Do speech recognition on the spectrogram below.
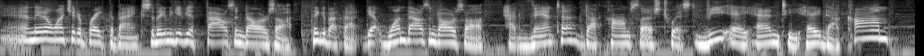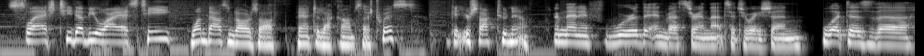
And they don't want you to break the bank. So they're going to give you $1,000 off. Think about that. Get $1,000 off at vanta.com slash twist. V-A-N-T-A dot com slash T-W-I-S-T. $1,000 off vanta.com slash twist get your SOC 2 now. And then if we're the investor in that situation, what does the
